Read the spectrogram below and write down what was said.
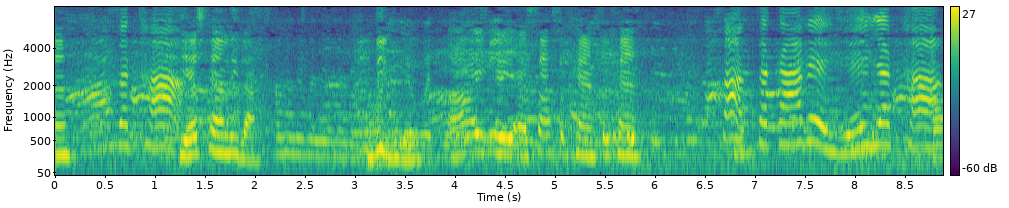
ား နဲ့ဒါလဲတာစစကန်တာတောင်းတန်းပြောက်ဘလို့မှမရဘူးဖြစ်နေသူစခန်းတာစစကားနဲ့ဒါလဲတာစစခန်းတာဆရာမဆရာမတတ်မှနေဆရာမစကားထာစခန်းစကား yes ခန်းဒီလားမသိဘူးအာအဲ့အဲ့အဲ့စစခန်းစခန်းစစကားရဲ့ရေရခါစ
